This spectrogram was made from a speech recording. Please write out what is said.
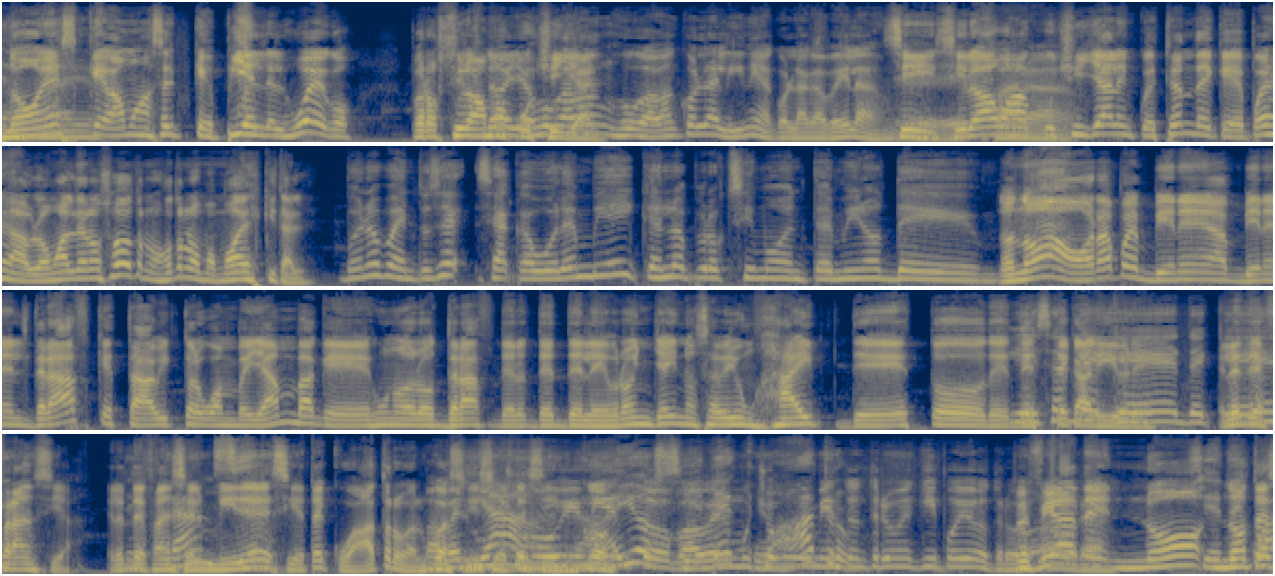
No es que vamos a hacer que pierda el juego, pero sí lo vamos No, a cuchillar. jugaban, jugaban con la línea, con la gabela. Sí, eh, sí lo vamos para- a cuchillar en cuestión de que pues habló mal de nosotros, nosotros nos vamos a desquitar. Bueno, pues entonces se acabó el NBA y ¿qué es lo próximo en términos de... No, no, ahora pues viene, viene el draft que está Víctor Wambeyamba, que es uno de los drafts de- desde LeBron James, no se ve un hype de esto, de, ¿Y de ese este de calibre. qué- de él es de qué? Francia, él es de, ¿De Francia, él mide Francia? 7'4, Va algo a haber así, Ya, mucho 7'5. movimiento. movimiento, va a haber mucho 7-4. movimiento entre un equipo y otro. Pues fíjate, ahora. no, no te 7-4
